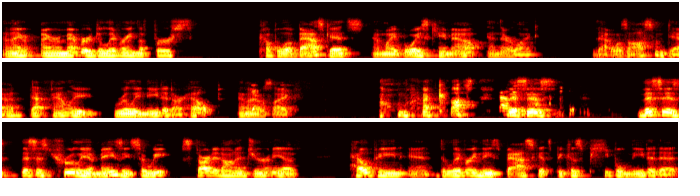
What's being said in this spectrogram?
And I, I remember delivering the first couple of baskets and my boys came out and they're like that was awesome dad. That family really needed our help. And i was like oh my gosh this is this is this is truly amazing. So we started on a journey of helping and delivering these baskets because people needed it.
